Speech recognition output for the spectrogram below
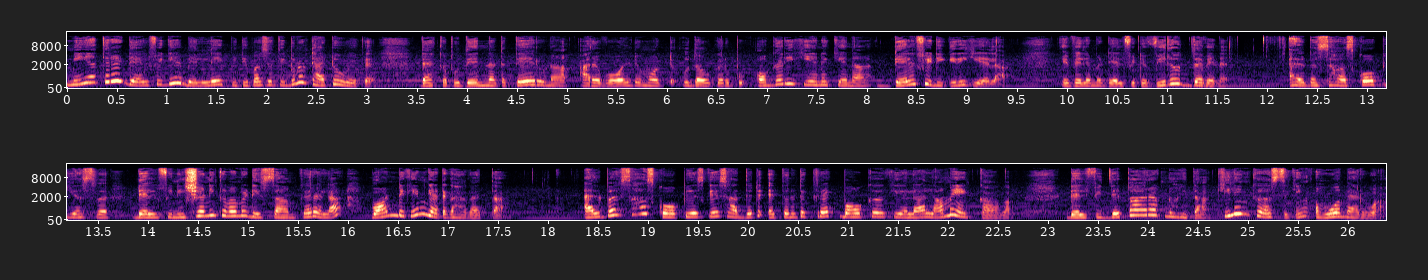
මේ අතර ඩෙල්ෆිගේ බෙල්ලේ පිටිපස තිබුණු ටැටුව එක දැක්කපු දෙන්නට තේරුණා අර වෝල්ඩමොට් උදව්කරපු ඔගරි කියන කෙනා ඩෙල්ෆි ඩිගිරි කියලා. එවෙලෙම ඩෙල්ෆිට විරුද්ධ වෙන ඇල්බ සහ ස්කෝපියස්ව ඩෙල්ෆිනි ෂණිකවම ඩිස්සාම් කරලා වොන්් එකෙන් ගැටගහගත්තා. ඇල්බස් සහ ස්කෝපියස්ගේ සද්දට එතනට ක්‍රෙක් බෝක කියලා ළම එක්කාවා. ඩෙල්ෆි දෙපාරක් නොහිතා කිලින්කර්ස්තකින් ඔහුව මැරුවා.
